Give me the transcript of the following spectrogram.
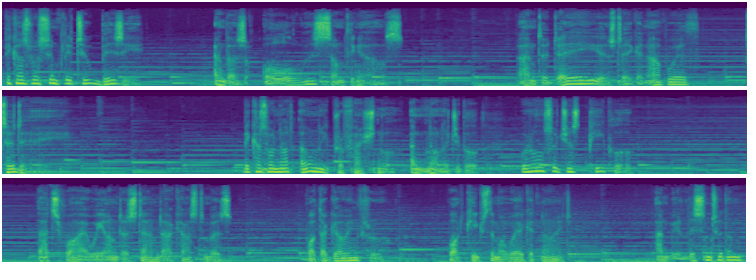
Because we're simply too busy and there's always something else. And today is taken up with today. Because we're not only professional and knowledgeable, we're also just people. That's why we understand our customers, what they're going through, what keeps them awake at night. And we listen to them,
